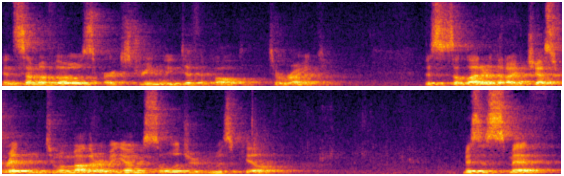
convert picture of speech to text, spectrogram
and some of those are extremely difficult to write. This is a letter that I've just written to a mother of a young soldier who was killed. Mrs. Smith,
